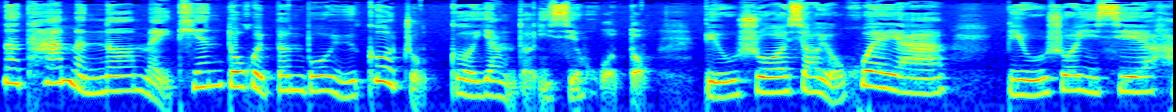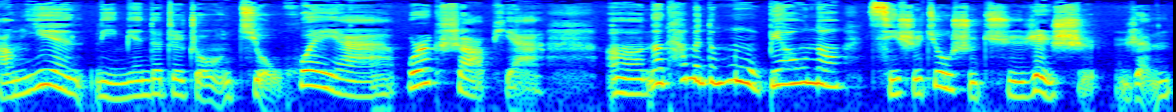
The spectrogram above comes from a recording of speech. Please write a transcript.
那他们呢？每天都会奔波于各种各样的一些活动，比如说校友会呀，比如说一些行业里面的这种酒会呀、workshop 呀。嗯，那他们的目标呢，其实就是去认识人。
